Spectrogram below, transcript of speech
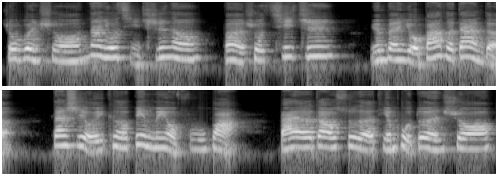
就问说，那有几只呢？”芬尔说：“七只。原本有八个蛋的，但是有一颗并没有孵化。白鹅告诉了田普顿说，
